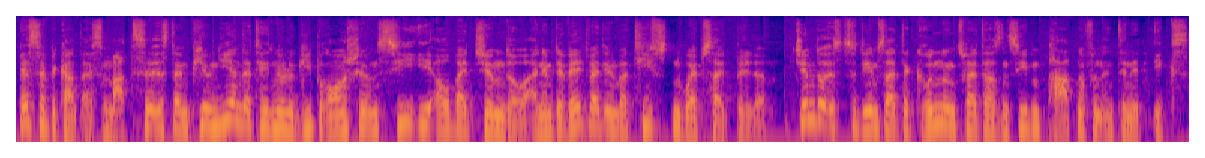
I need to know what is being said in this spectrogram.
besser bekannt als Matze, ist ein Pionier in der Technologiebranche und CEO bei Jimdo, einem der weltweit innovativsten Website-Bilder. Jimdo ist zudem seit der Gründung 2007 Partner von Internet X.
